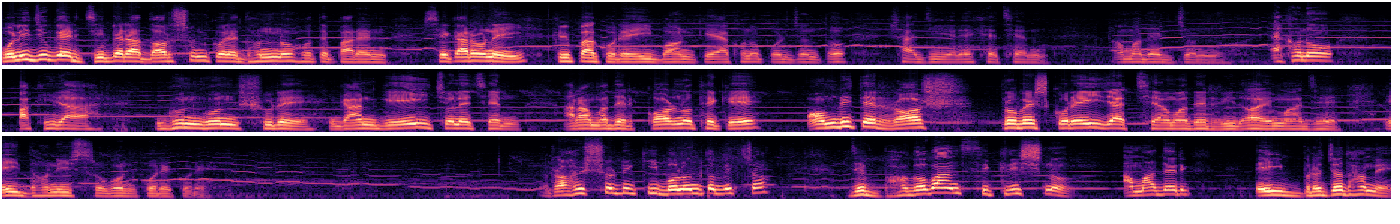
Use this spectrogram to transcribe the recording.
কলিযুগের জীবেরা দর্শন করে ধন্য হতে পারেন, সে কারণেই কৃপা করে এই বনকে এখনও পর্যন্ত সাজিয়ে রেখেছেন আমাদের জন্য। এখনও পাখিরা গুনগুন সুরে গান গেয়েই চলেছেন, আর আমাদের কর্ণ থেকে অমৃতের রস প্রবেশ করেই যাচ্ছে আমাদের হৃদয় মাঝে এই ধ্বনি শ্রবণ করে করে। রহস্যটি কি বলুন তো মিত্র? যে ভগবান শ্রীকৃষ্ণ আমাদের এই ব্রজধামে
